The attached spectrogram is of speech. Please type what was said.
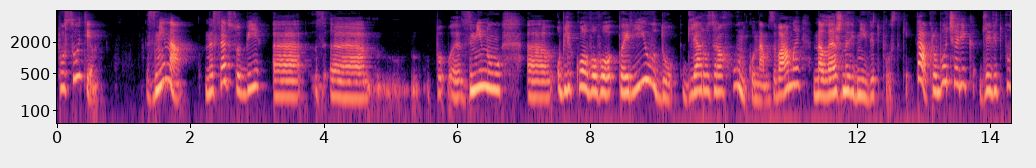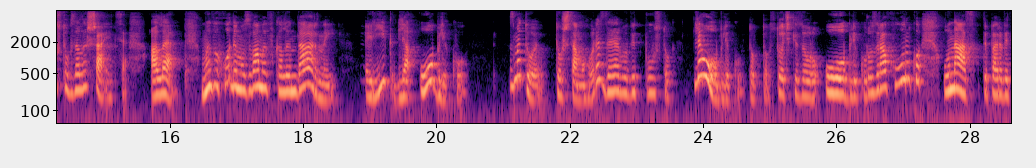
По суті, зміна несе в собі е, е, е, зміну облікового періоду для розрахунку нам з вами належних днів відпустки. Так, робочий рік для відпусток залишається, але ми виходимо з вами в календарний рік для обліку з метою того ж самого резерву відпусток. Для обліку, тобто з точки зору обліку, розрахунку, у нас тепер від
